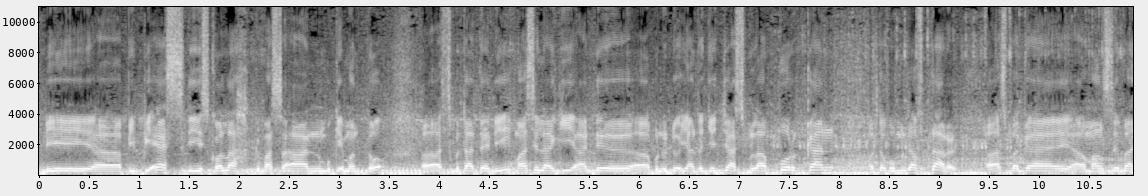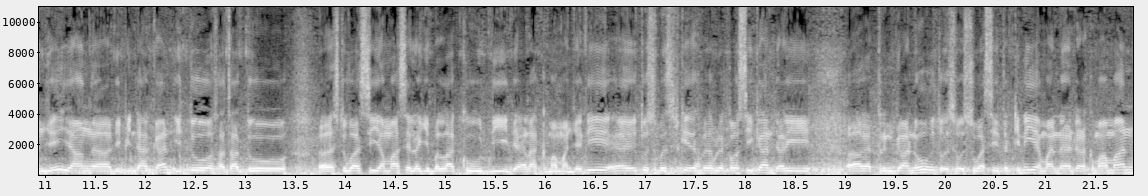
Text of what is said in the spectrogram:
di uh, PPS di Sekolah Kebangsaan Bukit Mentok uh, sebentar tadi masih lagi ada uh, penduduk yang terjejas melaporkan ataupun mendaftar uh, sebagai uh, mangsa banjir yang uh, dipindahkan itu salah satu uh, situasi yang masih lagi berlaku di daerah Kemaman. Jadi uh, itu sedikit saya boleh kongsikan dari uh, Terengganu untuk situasi terkini yang mana daerah Kemaman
